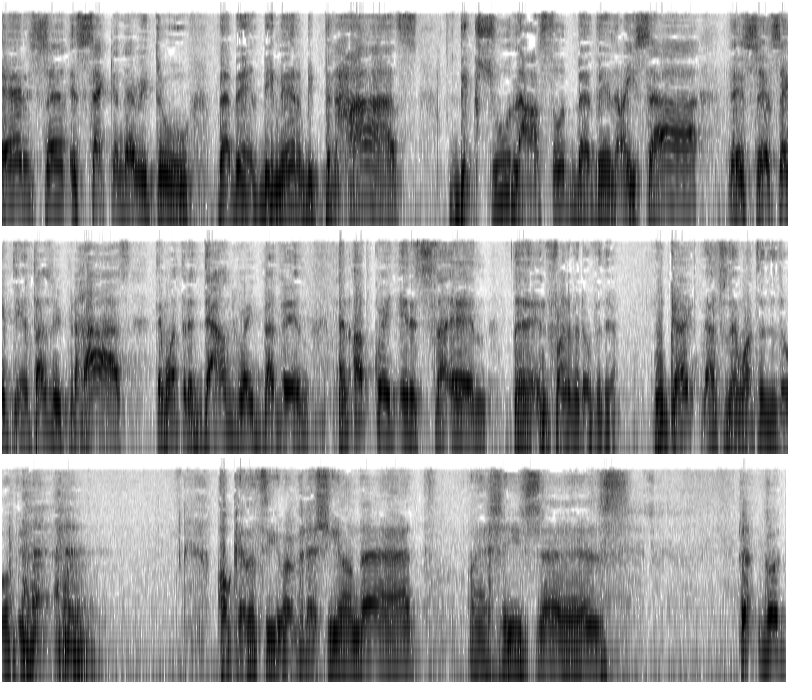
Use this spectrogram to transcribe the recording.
ארץ ישראל is secondary to בבל. בימי רבי פנחס, ביקשו לעשות בבל עיסה לישראל. Same thing. In times of Pinchas, they wanted to downgrade Bavel and upgrade Eretz Israel uh, in front of it over there. Okay? That's what they wanted to do over here. Okay, let's see. Rav Rashi on that. Rashi says, yeah, good.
